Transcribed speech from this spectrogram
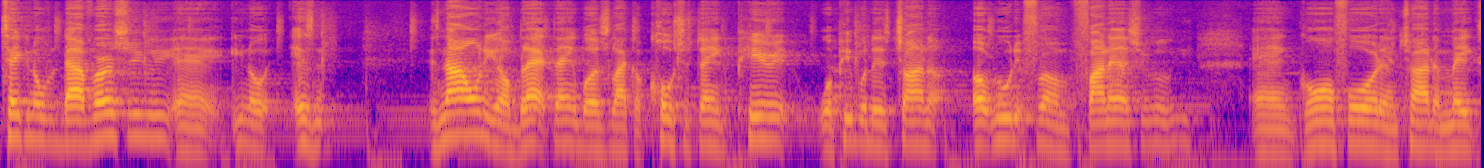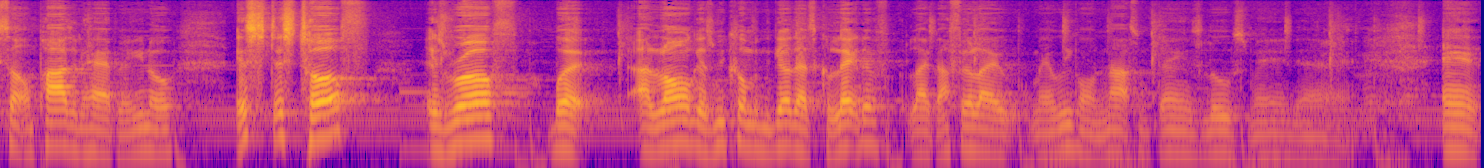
taking over diversity. And you know, it's it's not only a black thing, but it's like a cultural thing. Period. Where people is trying to uproot it from financially and going forward and try to make something positive happen. You know, it's it's tough, it's rough, but as long as we come together as a collective, like I feel like, man, we gonna knock some things loose, man. And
